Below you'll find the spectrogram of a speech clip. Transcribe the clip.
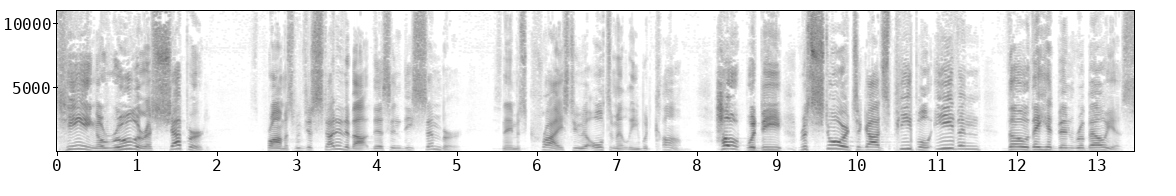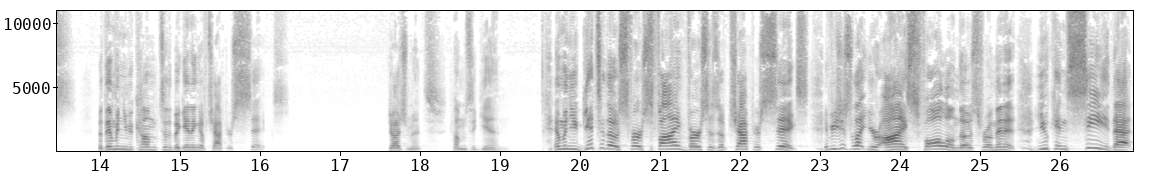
king, a ruler, a shepherd is promised. We've just studied about this in December. His name is Christ, who ultimately would come. Hope would be restored to God's people, even though they had been rebellious. But then when you come to the beginning of chapter 6, judgment comes again. And when you get to those first five verses of chapter 6, if you just let your eyes fall on those for a minute, you can see that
